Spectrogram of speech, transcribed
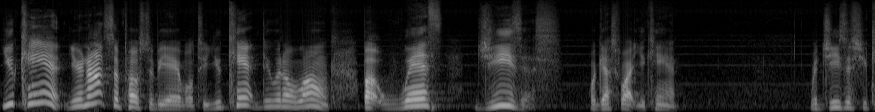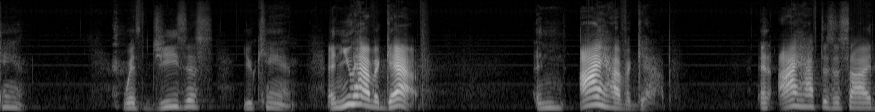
You can't. You're not supposed to be able to. You can't do it alone. But with Jesus, well, guess what? You can. With Jesus, you can. With Jesus, you can. And you have a gap. And I have a gap. And I have to decide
